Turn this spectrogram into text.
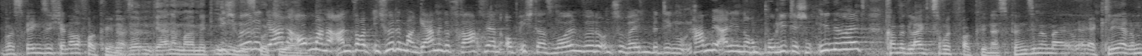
Was regen Sie sich denn auf, Frau Kühner? Wir würden gerne mal mit Ihnen Ich würde diskutieren. gerne auch mal eine Antwort. Ich würde mal gerne gefragt werden, ob ich das wollen würde und zu welchen Bedingungen. Haben wir eigentlich noch einen politischen Inhalt? Kommen wir gleich zurück, Frau Kühners. Können Sie mir mal erklären,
